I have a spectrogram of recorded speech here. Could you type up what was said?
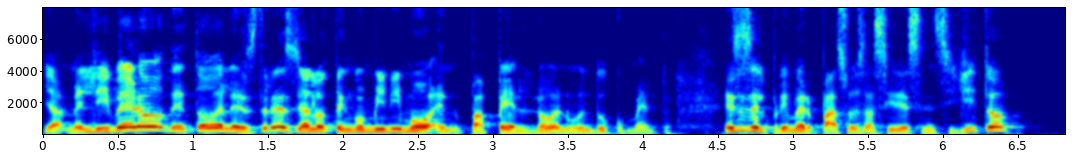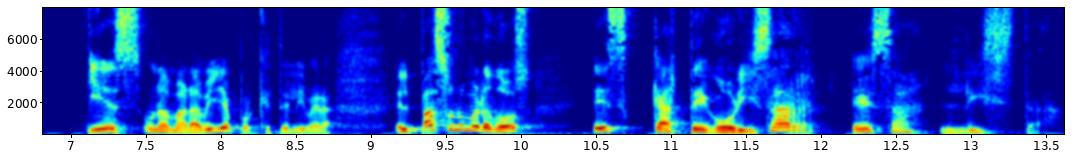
ya, me libero de todo el estrés, ya lo tengo mínimo en papel, ¿no? En un documento. Ese es el primer paso, es así de sencillito y es una maravilla porque te libera. El paso número dos es categorizar esa lista.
